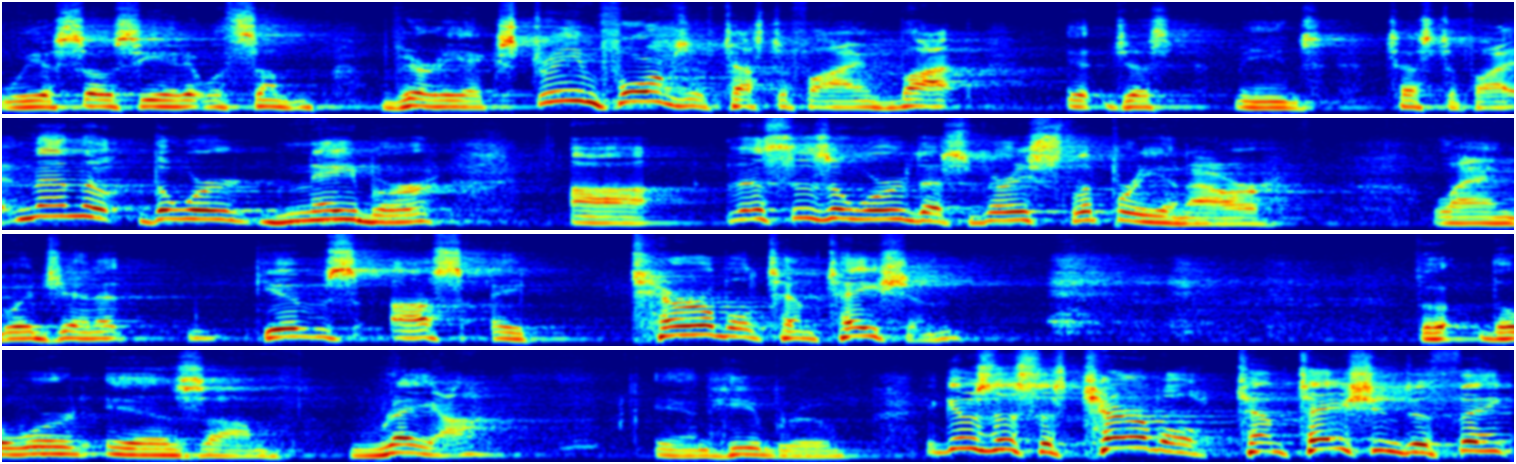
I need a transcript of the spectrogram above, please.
We associate it with some very extreme forms of testifying, but it just means testify. And then the, the word neighbor, uh, this is a word that's very slippery in our language, and it gives us a terrible temptation. The, the word is um, rhea in Hebrew. It gives us this terrible temptation to think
